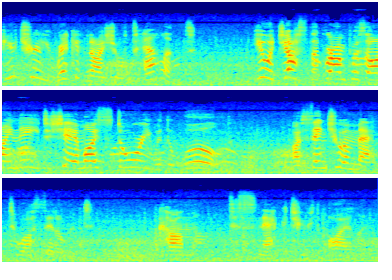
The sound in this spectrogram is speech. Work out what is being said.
you truly recognize your talent. You are just the Grumpus I need to share my story with the world. I've sent you a map to our settlement. Come to Snacktooth Island.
